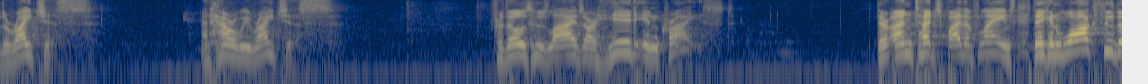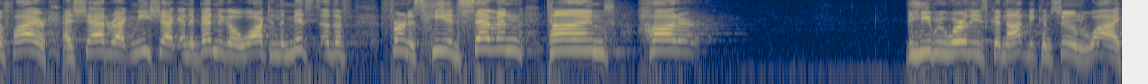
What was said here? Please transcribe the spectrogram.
the righteous. And how are we righteous? For those whose lives are hid in Christ. They're untouched by the flames. They can walk through the fire as Shadrach, Meshach, and Abednego walked in the midst of the furnace, heated seven times hotter. The Hebrew worthies could not be consumed. Why?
